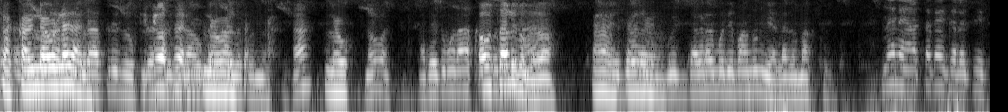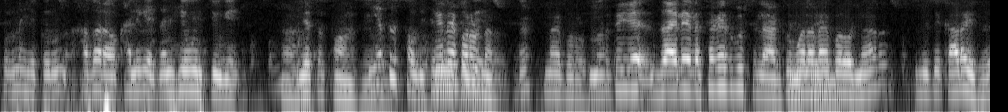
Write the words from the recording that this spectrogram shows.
सकाळी नऊला झालं. रात्री झोपले. हा? नऊ. नऊ वाजता. आता हे तुम्हाला पाऊस चालूच होता. दगडामध्ये बांधून घ्यायला लागेल मागचं. नाही नाही आता काय करायचं हे पूर्ण हे करून हा भरावा खाली घ्यायचा आणि हे उंची घ्यायचं. याच ते नाही परवडणार. नाही परवडणार. ते जायला यायला सगळ्याच गोष्टीला तुम्हाला नाही परवडणार. तुम्ही ते काढायचं.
